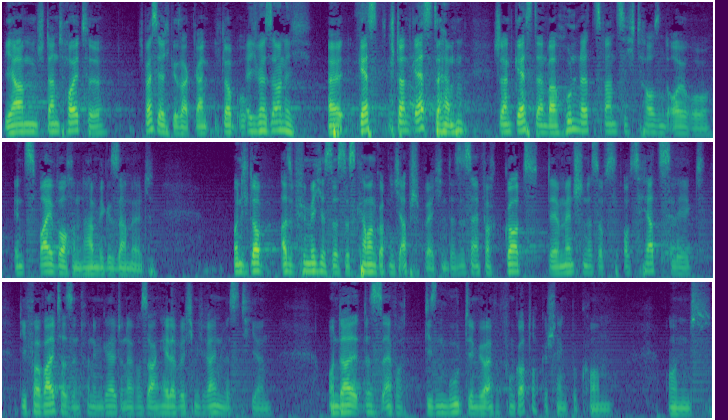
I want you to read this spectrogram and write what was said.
Wir haben Stand heute, ich weiß ehrlich gesagt gar nicht, ich glaube. Ich weiß auch nicht. Äh, gest, Stand gestern, Stand gestern war 120.000 Euro in zwei Wochen haben wir gesammelt. Und ich glaube, also für mich ist das, das kann man Gott nicht absprechen. Das ist einfach Gott, der Menschen das aufs, aufs Herz legt, die Verwalter sind von dem Geld und einfach sagen, hey, da will ich mich rein investieren. Und da, das ist einfach diesen Mut, den wir einfach von Gott auch geschenkt bekommen. Und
